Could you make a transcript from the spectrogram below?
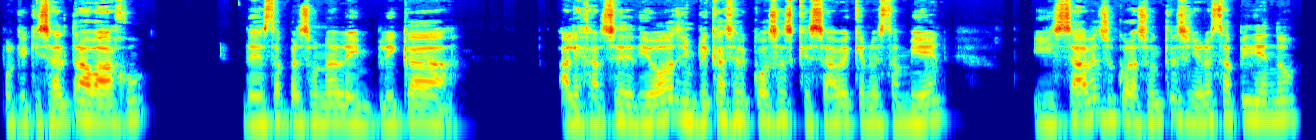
porque quizá el trabajo de esta persona le implica alejarse de Dios, le implica hacer cosas que sabe que no están bien y sabe en su corazón que el Señor está pidiendo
